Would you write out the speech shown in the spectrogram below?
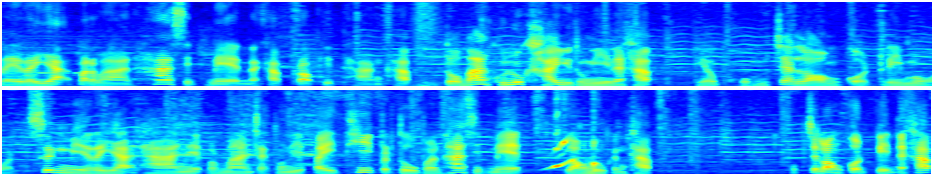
ในระยะประมาณ 50 เมตรนะครับรอบทิศทางครับ ตัวบ้านคุณลูกค้าอยู่ตรงนี้นะครับ เดี๋ยวผมจะลองกดรีโมทซึ่งมีระยะทางเนี่ยประมาณจากตรงนี้ไปที่ประตูประมาณ 50 เมตร ลองดูกันครับ ผมจะลองกดปิดนะครับ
